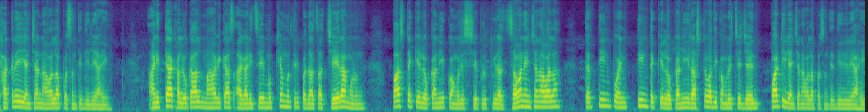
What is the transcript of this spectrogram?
ठाकरे यांच्या नावाला पसंती दिली आहे. आणि त्याखालोखाल महाविकास आघाडीचे मुख्यमंत्रीपदाचा चेहरा म्हणून पाच टक्के लोकांनी काँग्रेसचे पृथ्वीराज चव्हाण यांच्या नावाला तर तीन पॉईंट तीन टक्के लोकांनी राष्ट्रवादी काँग्रेसचे जयंत पाटील यांच्या नावाला पसंती दिलेली आहे.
